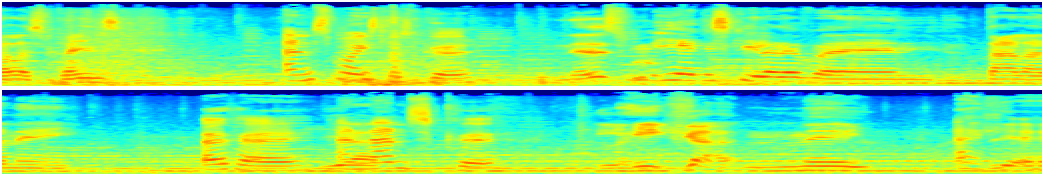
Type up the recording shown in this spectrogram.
tala spansk. En smá íslensku? Nei, sm- ég skilur eitthvað en tala nei. Ok, en ennsku? Líka, nei. Ekki?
